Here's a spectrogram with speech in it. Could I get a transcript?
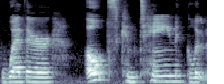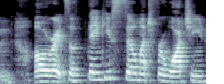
whether oats contain gluten. All right, so thank you so much for watching.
